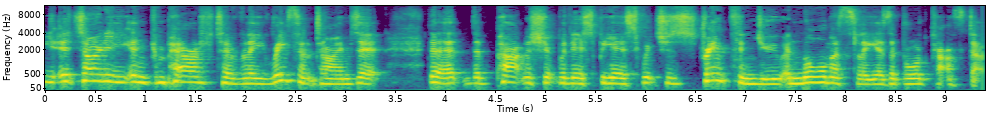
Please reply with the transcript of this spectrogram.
it's only in comparatively recent times that the, the partnership with SBS, which has strengthened you enormously as a broadcaster.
